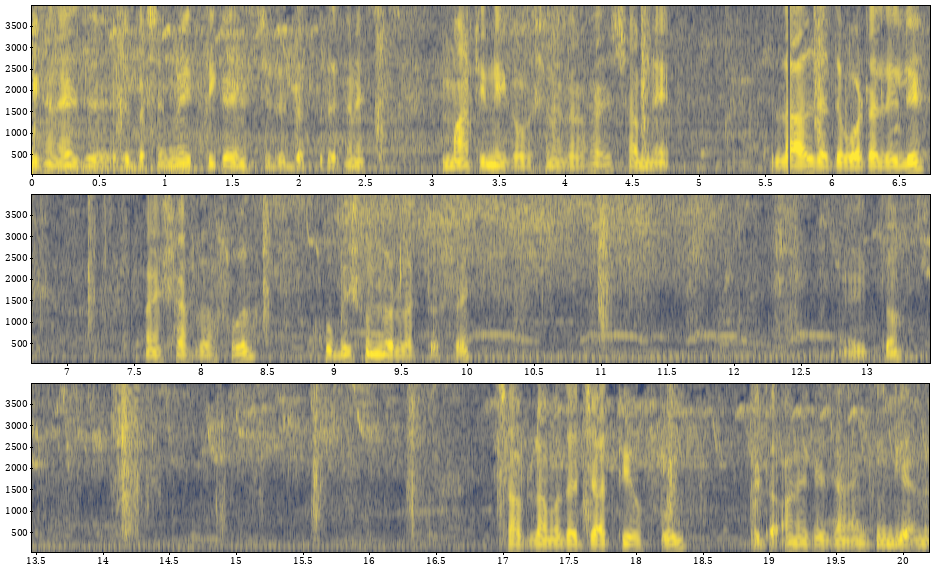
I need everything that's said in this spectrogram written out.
এখানে যে এই পাশে মৃত্তিকা ইনস্টিটিউট আছে, যেখানে মাটি নিয়ে গবেষণা করা হয়। সামনে লাল জাতে ওয়াটার লিলি মানে শাপলা ফুল। খুবই সুন্দর লাগতেছে। এই তো। শাপলা আমাদের জাতীয় ফুল। এটা অনেকে জানেন ইন্ডিয়ান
